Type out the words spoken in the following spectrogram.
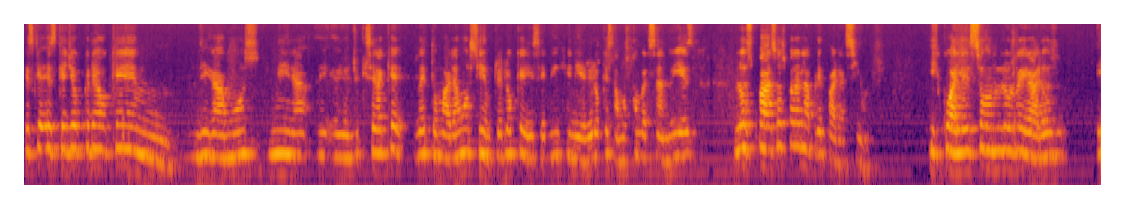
Es que, es que yo creo que, mm, digamos, mira, eh, eh, yo quisiera que retomáramos siempre lo que dice el ingeniero y lo que estamos conversando, y es los pasos para la preparación y cuáles son los regalos eh,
